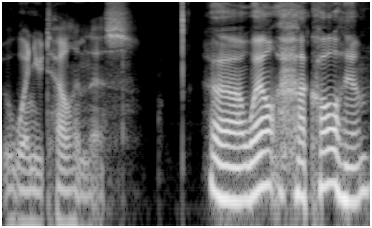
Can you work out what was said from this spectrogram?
when you tell him this? Uh, well, I call him.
